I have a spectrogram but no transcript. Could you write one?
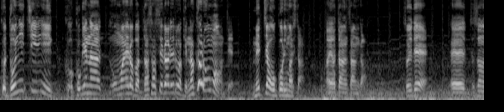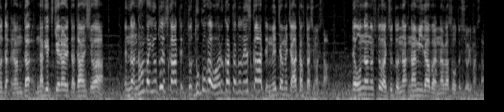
これ土日に焦げなお前らば出させられるわけなかろうもんってめっちゃ怒りました。あやたんさんが。それで、えー、そのだだ投げつけられた男子は「えな何倍言うとですか?」ってど「どこが悪かったとですか?」ってめちゃめちゃあたふたしましたで女の人はちょっとな涙ば流そうとしておりました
